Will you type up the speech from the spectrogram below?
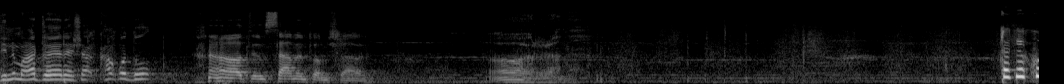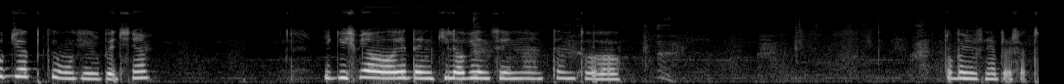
dini ma dżeresza, kako do... O tym samym pomyślałem. O rany. Takie chudziotki musisz być, nie? Jakbyś miało jeden kilo więcej na ten, to... To by już nie przeszedł.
